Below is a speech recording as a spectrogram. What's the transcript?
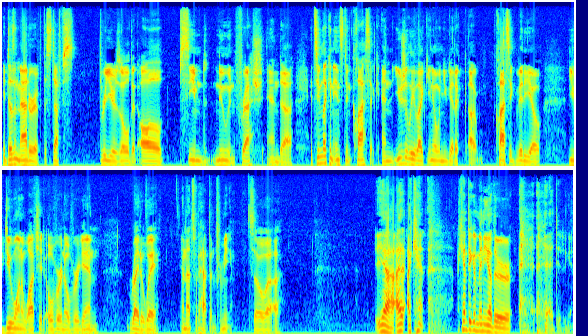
it doesn't matter if the stuff's three years old, it all seemed new and fresh, and uh, it seemed like an instant classic. And usually, like, you know, when you get a, a classic video, you do want to watch it over and over again right away. And that's what happened for me. So, uh, yeah, I I can't I can't think of many other. I did it again.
